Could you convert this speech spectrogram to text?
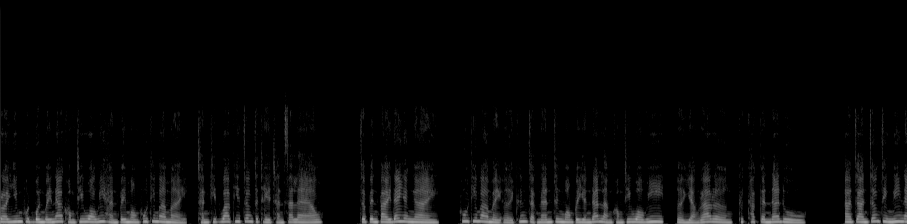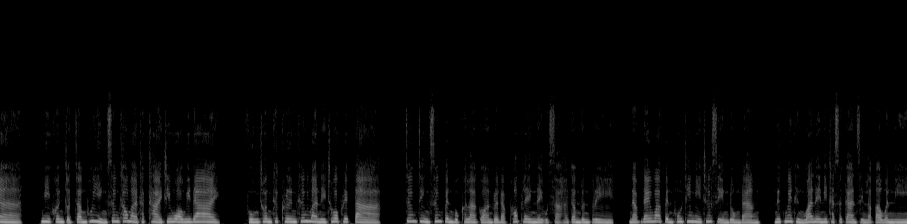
รอยยิ้มผุดบนใบหน้าของชิวาวีหันไปมองผู้ที่มาใหม่ ฉันคิดว่าพี่เจิ้งจะเทฉันซะแล้ว จะเป็นไปได้ยังไง ผู้ที่มาใหม่เอ่ยขึ้นจากนั้นจึงมองไปยังด้านหลังของชิวาวีเอ่ยอย่างร่าเริงคึกคักกันน่าดู อาจารย์เจิ้งจริงนี่นา มีคนจดจำผู้หญิงซึ่งเข้ามาทักทายชิวาวีได้ ฝูงชนคึกครื้นขึ้นมาในชั่วพริบตาเจิ้งจริงซึ่งเป็นบุคลากรระดับพ่อเพลงในอุตสาหกรรมดนตรี นับได้ว่าเป็นผู้ที่มีชื่อเสียงโด่งดัง นึกไม่ถึงว่าในนิทรรศการศิลปะวันนี้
